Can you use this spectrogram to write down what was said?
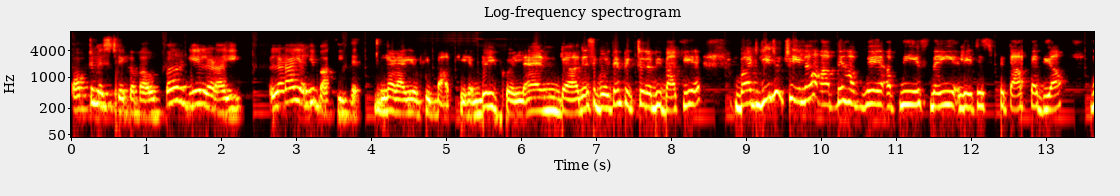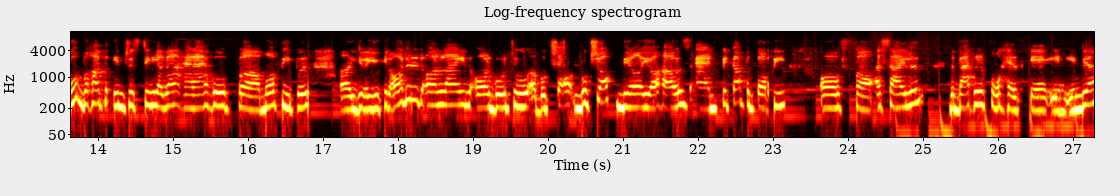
optimistic about. पर ये लड़ाई लड़ाई अभी बाकी है। लड़ाई अभी बाकी है बिल्कुल। एंड uh, जैसे बोलते हैं पिक्चर अभी बाकी है। बट ये जो ट्रेलर आपने हमें अपनी इस नई लेटेस्ट किताब का दिया वो बहुत इंटरेस्टिंग लगा। And I hope more people you know you can order it online और go to book shop book shop near your house and pick up a copy of uh, Asylum, the battle for healthcare in India.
